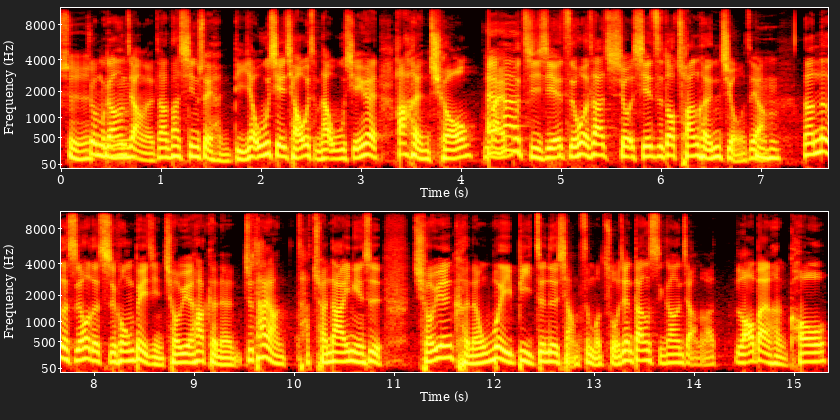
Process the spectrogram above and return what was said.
是，就我们刚刚讲的，他他薪水很低，像吴邪桥为什么他无鞋？因为他很穷，买不起鞋子，或者是他球鞋子都穿很久这样。嗯那那个时候的时空背景，球员他可能就他想他传达一念是，球员可能未必真的想这么做。像当时刚刚讲的嘛，老板很抠，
